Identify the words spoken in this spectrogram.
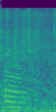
Oh.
